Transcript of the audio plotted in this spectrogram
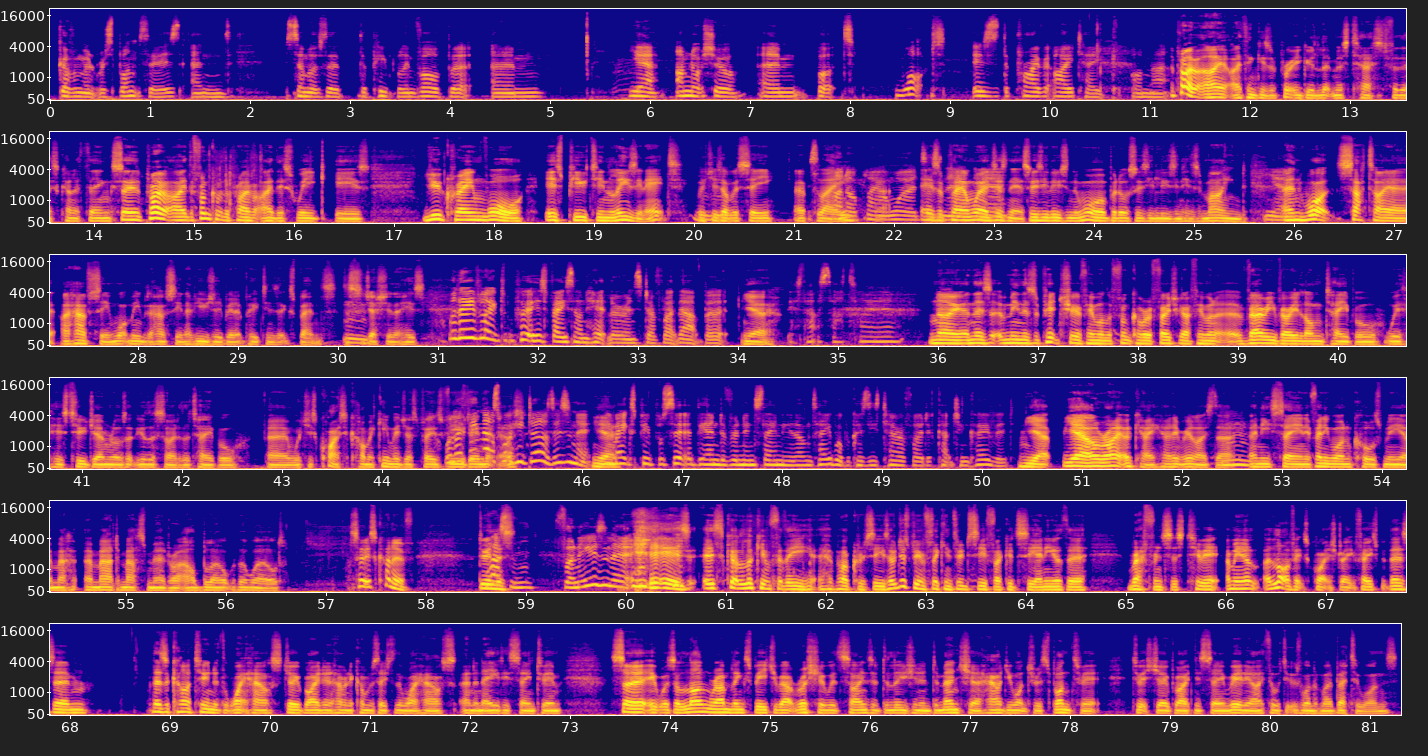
government responses and some of the the people involved, but um, yeah, I'm not sure. Um, but what is the private eye take on that? The private eye, I think, is a pretty good litmus test for this kind of thing. So, the private eye, the front cover of the private eye this week is Ukraine war. Is Putin losing it? Which is Mhm. obviously a It's play. a play on words. It's a play it? on words, yeah. isn't it? So, is he losing the war, but also is he losing his mind? Yeah. And what satire I have seen, what memes I have seen, have usually been at Putin's expense. The Mm. suggestion that his well, they've like put his face on Hitler and stuff like that, but yeah is that satire? No, and there's I mean there's a picture of him on the front cover, of a photograph of him on a very very long table with his two generals at the other side of the table, uh, which is quite a comic image, I suppose. Well, I think that's what as- he does, isn't it? Yeah. He makes people sit at the end of an insanely long table because he's terrified of catching COVID. Yeah, yeah, all right, okay, I didn't realise that. Mm. And he's saying if anyone calls me a, ma- a mad mass murderer, I'll blow up the world. So it's kind of doing That's this. funny, isn't it? it is. It's kind of looking for the hypocrisies. I've just been flicking through to see if I could see any other references to it. I mean, a, a lot of it's quite straight faced, but there's um there's a cartoon of the White House, Joe Biden having a conversation in the White House, and an aide is saying to him, "Sir, it was a long rambling speech about Russia with signs of delusion and dementia. How do you want to respond to it?" To which Joe Biden is saying, "Really, I thought it was one of my better ones."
